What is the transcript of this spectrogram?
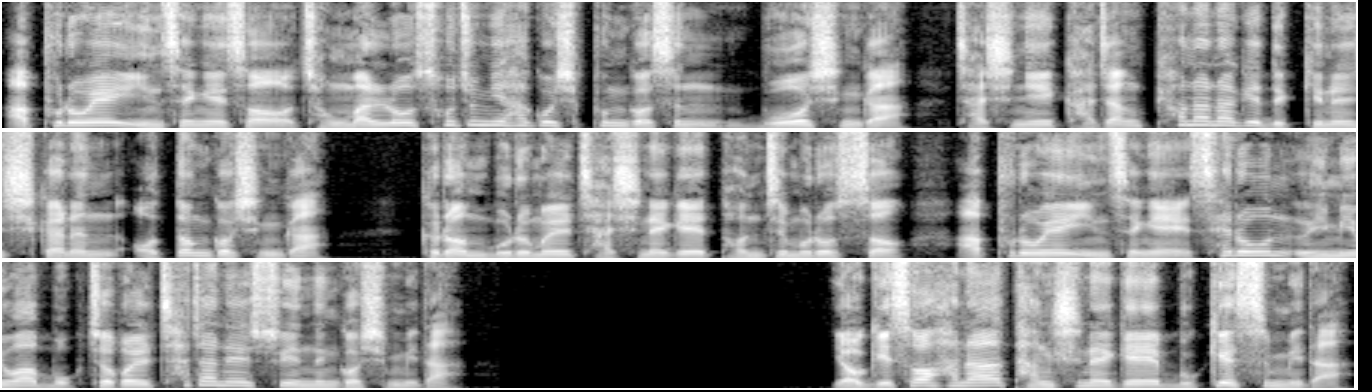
앞으로의 인생에서 정말로 소중히 하고 싶은 것은 무엇인가, 자신이 가장 편안하게 느끼는 시간은 어떤 것인가, 그런 물음을 자신에게 던짐으로써 앞으로의 인생의 새로운 의미와 목적을 찾아낼 수 있는 것입니다. 여기서 하나 당신에게 묻겠습니다.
